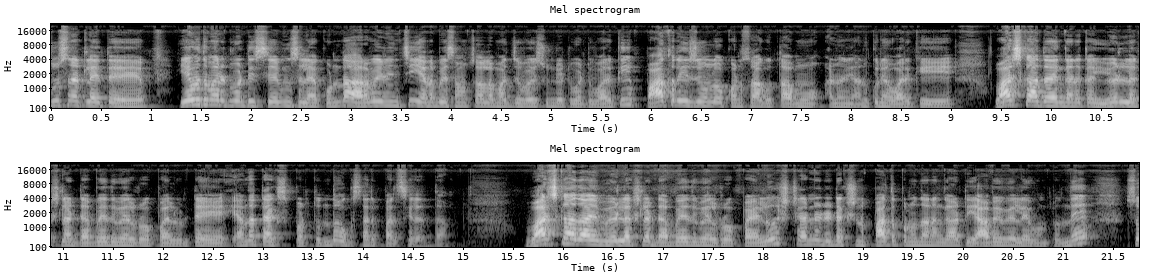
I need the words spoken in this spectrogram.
చూసినట్లయితే ఏ విధమైనటువంటి సేవింగ్స్ లేకుండా అరవై నుంచి ఎనభై సంవత్సరాల మధ్య వయసు ఉండేటువంటి వారికి పాత రీజియంలో కొనసాగుతాము అని అనుకునే వారికి వార్షిక ఆదాయం కనుక ఏడు లక్షల డెబ్బై ఐదు వేల రూపాయలు ఉంటే ఎంత ట్యాక్స్ పడుతుందో ఒకసారి పరిశీలిద్దాం. వార్షిక ఆదాయం ఏడు లక్షల డెబ్బై ఐదు వేల రూపాయలు స్టాండర్డ్ డిడక్షన్ పాత పనుదానం కాబట్టి యాభై వేలే ఉంటుంది. సో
